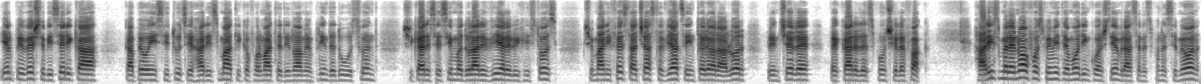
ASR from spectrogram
el privește biserica ca pe o instituție harismatică formată din oameni plini de Duhul Sfânt și care se simt mădulare vie ale lui Hristos și manifestă această viață interioară a lor prin cele pe care le spun și le fac. Harismele nu au fost primite în mod inconștient, vrea să ne spună Simeon,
